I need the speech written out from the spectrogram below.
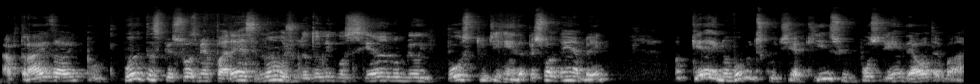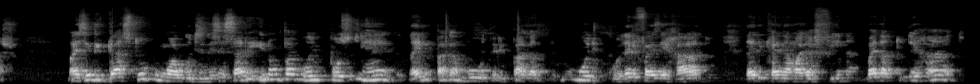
Atrás, quantas pessoas me aparecem? Não, Júlia, eu estou negociando o meu imposto de renda. A pessoa ganha bem. Ok, não vamos discutir aqui se o imposto de renda é alto ou é baixo mas ele gastou com algo desnecessário e não pagou imposto de renda. Daí ele paga multa, ele paga um monte de coisa, daí ele faz errado, daí ele cai na malha fina, vai dar tudo errado.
